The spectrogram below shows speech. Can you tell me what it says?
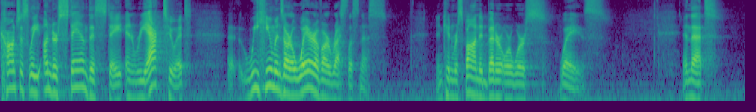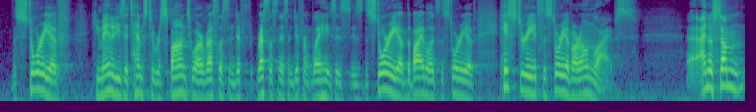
consciously understand this state and react to it, uh, we humans are aware of our restlessness and can respond in better or worse ways. And that the story of humanity's attempts to respond to our restless and restlessness in different ways is, is the story of the Bible. It's the story of history. It's the story of our own lives. I know some,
